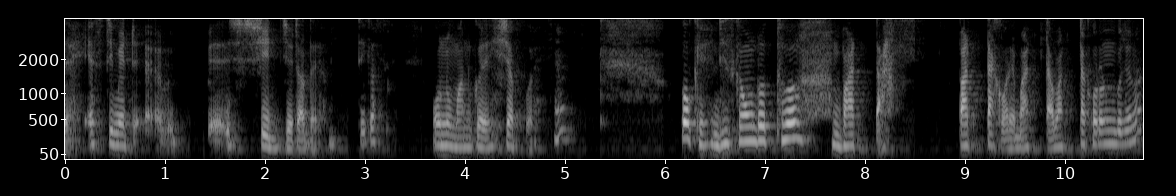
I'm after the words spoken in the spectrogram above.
দেয়। এস্টিমেট শিট যেটা দেয়, ঠিক আছে? অনুমান করে, হিসাব করে হ্যাঁ? ওকে ডিসকাউন্ট অর্থ বাট্টা। বাট্টা করে, বাট্টা। বাট্টাকরণ বোঝো না।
